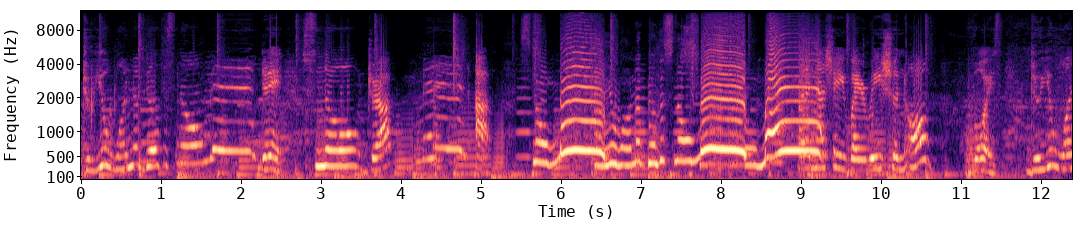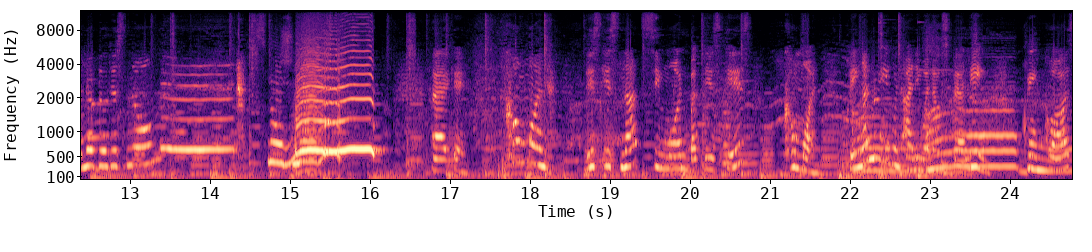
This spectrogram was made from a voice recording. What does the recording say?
Do you wanna build a snowman? Dire, snow drop man up. Snowman! You wanna build a snowman? Para na siya yung vibration of voice. Do you wanna build a snowman? Snowman! Okay. Come on. This is not Simon, but this is come on. Okay, nga nung ingon aniwan ang spelling. Because,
